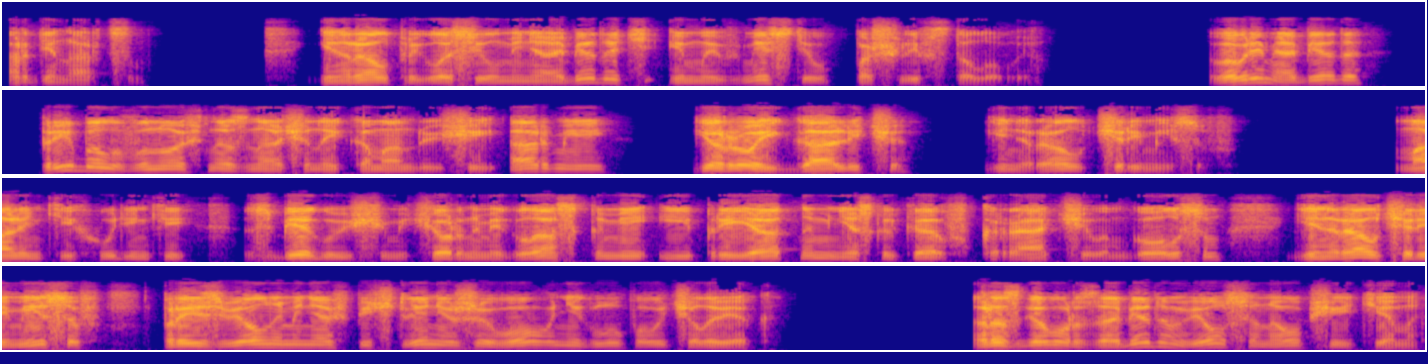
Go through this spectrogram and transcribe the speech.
ординарцем. Генерал пригласил меня обедать, и мы вместе пошли в столовую. Во время обеда прибыл вновь назначенный командующий армией герой Галича, генерал Черемисов. Маленький, худенький, с бегающими черными глазками и приятным, несколько вкрадчивым голосом, генерал Черемисов произвел на меня впечатление живого, неглупого человека. Разговор за обедом велся на общие темы.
